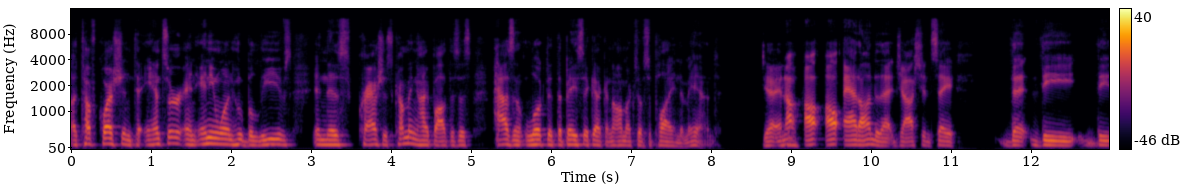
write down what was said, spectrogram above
a tough question to answer, and anyone who believes in this crash is coming hypothesis hasn't looked at the basic economics of supply and demand. Yeah, and I'll, I'll, I'll add on to that, Josh, and say that the the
